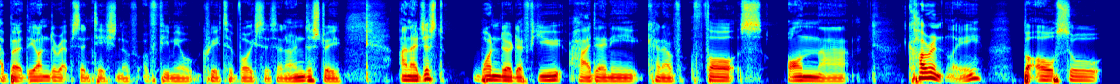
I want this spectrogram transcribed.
about the underrepresentation of, of female creative voices in our industry. And I just wondered if you had any kind of thoughts on that currently, but also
